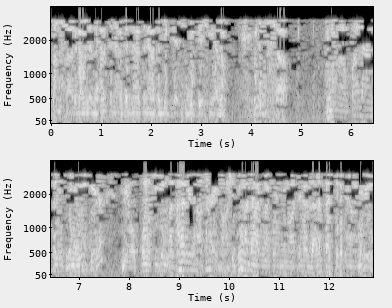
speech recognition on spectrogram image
සංසාර ගමන නැවත නැවත නැවත නැවත දික්කස් දික්කස් යනවා. ඒ නිසා මේ උපාදාන කලේ තියෙනවා කියලා මේ ඔක්කොම සිතින් අතහරින අතහරිනවා. සිතින් අතහරිනවා කියන්නේ මාතේ දාන පැත්තකට යනවා නෙවෙයි.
